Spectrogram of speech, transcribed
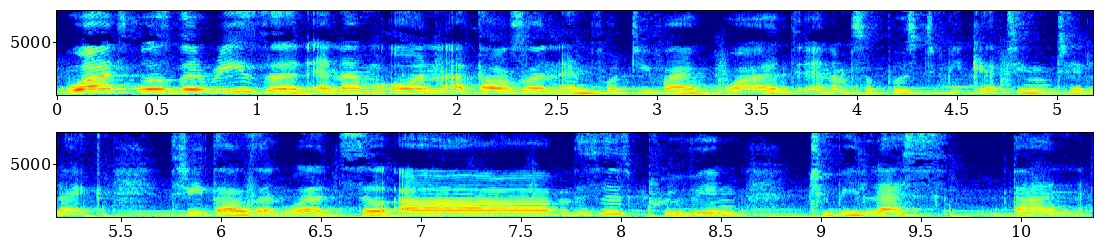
what was the reason? And i'm on a thousand and 45 words and i'm supposed to be getting to like 3000 words. So um this is proving to be less than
